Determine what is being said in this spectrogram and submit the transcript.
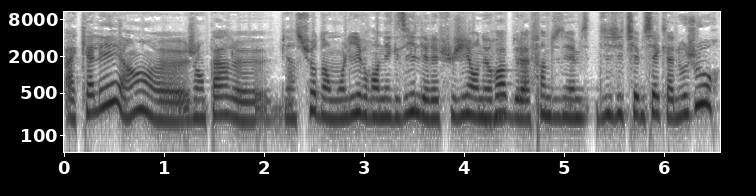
à Calais. Hein. Euh, j'en parle bien sûr dans mon livre En exil, les réfugiés en Europe de la fin du XVIIIe siècle à nos jours,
